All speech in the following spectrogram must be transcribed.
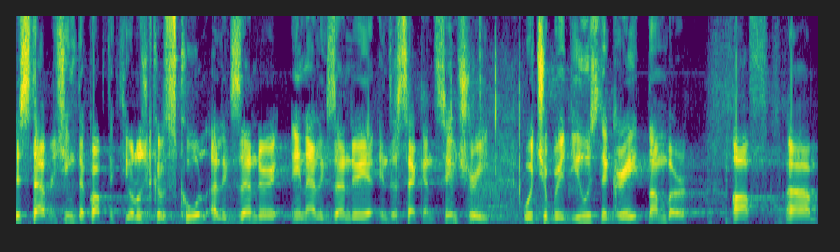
Establishing the Coptic Theological School Alexander, in Alexandria in the second century, which produced a great number of um,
